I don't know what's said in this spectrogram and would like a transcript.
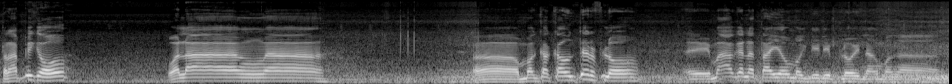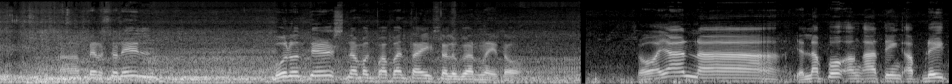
trapiko, walang ah, ah, magka-counterflow, eh, maaga na tayo magdi-deploy ng mga ah, personnel, volunteers na magbabantay sa lugar na ito. So ayan, na yan lang po ang ating update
